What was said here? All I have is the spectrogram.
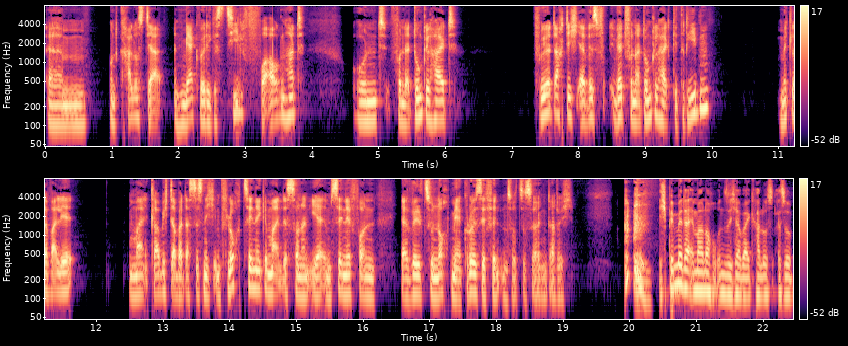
Ähm, und Carlos, der ein merkwürdiges Ziel vor Augen hat und von der Dunkelheit, früher dachte ich, er wird von der Dunkelheit getrieben. Mittlerweile glaube ich aber, dass das nicht im Fluchtsinne gemeint ist, sondern eher im Sinne von, er will zu noch mehr Größe finden, sozusagen dadurch. Ich bin mir da immer noch unsicher bei Carlos. Also,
